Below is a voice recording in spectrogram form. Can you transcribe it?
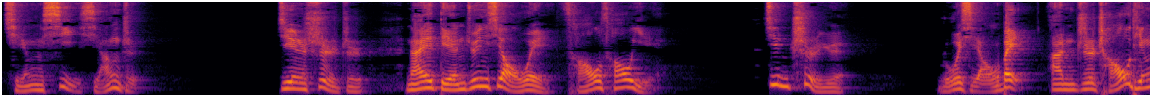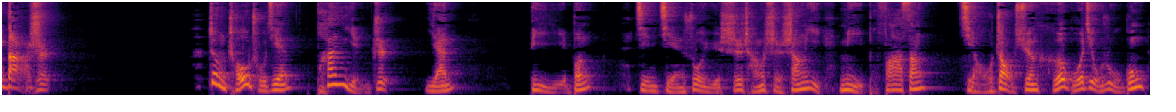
请细详之。”进视之，乃典军校尉曹操也。进斥曰：“汝小辈，安知朝廷大事？”正踌躇间，潘隐至，言：“地已崩。”今简硕与石常侍商议，密不发丧，矫诏宣何国舅入宫，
